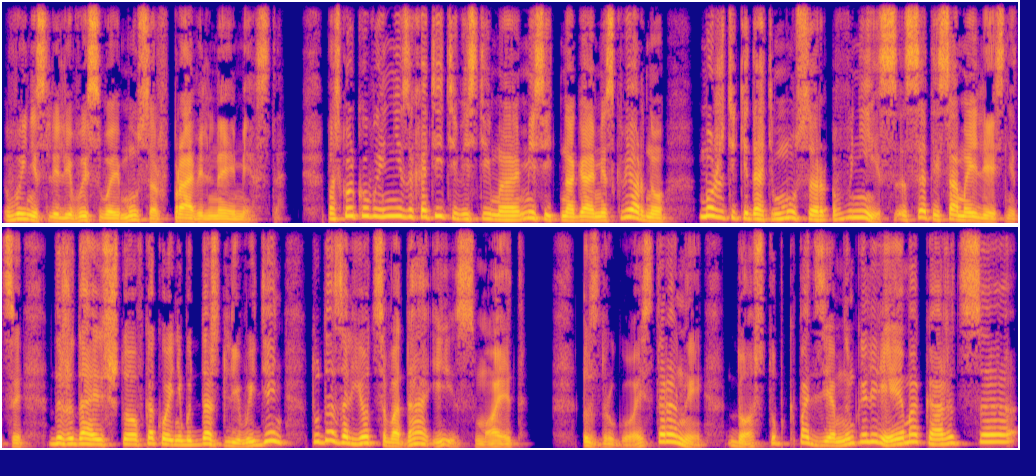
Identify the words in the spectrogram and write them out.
вынесли ли вы свой мусор в правильное место. Поскольку вы не захотите вестимо месить ногами скверну, можете кидать мусор вниз с этой самой лестницы, дожидаясь, что в какой-нибудь дождливый день туда зальется вода и смоет. С другой стороны, доступ к подземным галереям окажется,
